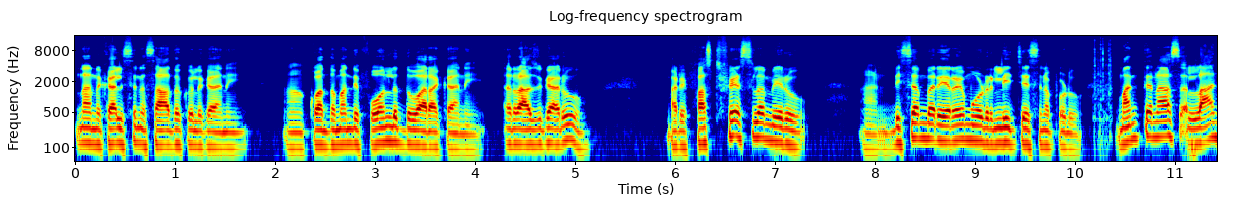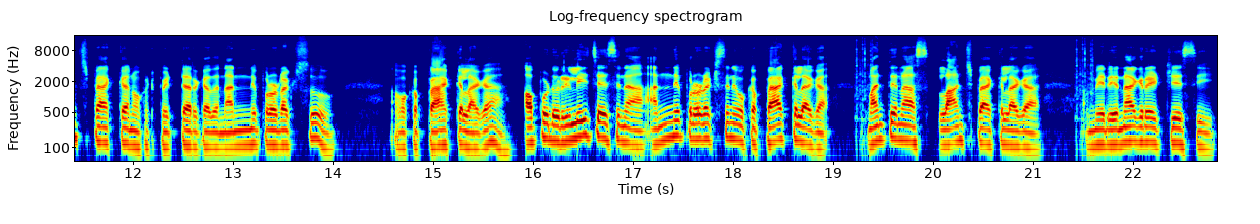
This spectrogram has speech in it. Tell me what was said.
నన్ను కలిసిన సాధకులు కానీ కొంతమంది ఫోన్ల ద్వారా కానీ. రాజుగారు మరి ఫస్ట్ ఫేస్లో మీరు డిసెంబర్ ఇరవై మూడు రిలీజ్ చేసినప్పుడు మంతెనాస్ లాంచ్ ప్యాక్ అని ఒకటి పెట్టారు కదా అన్ని ప్రోడక్ట్స్ ఒక ప్యాక్ లాగా. అప్పుడు రిలీజ్ చేసిన అన్ని ప్రోడక్ట్స్ని ఒక ప్యాక్ లాగా మంతెనాస్ లాంచ్ ప్యాక్ లాగా మీరు ఇనాగ్రేట్ చేసి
